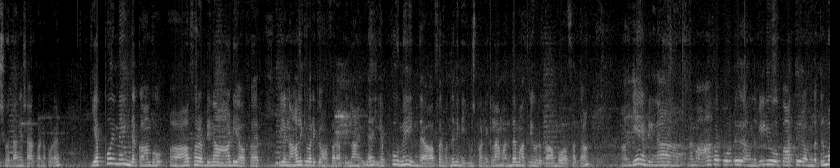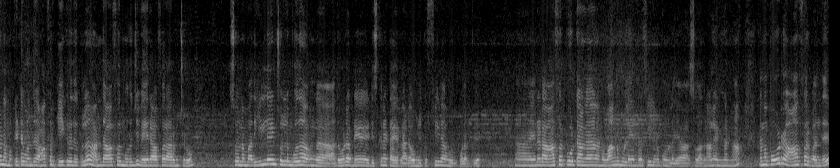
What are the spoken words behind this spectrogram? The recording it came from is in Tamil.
விஷயம் தாங்க ஷேர் பண்ண போகிறேன் எப்போயுமே இந்த காம்போ ஆஃபர் அப்படின்னா ஆடி ஆஃபர் இல்லை நாளைக்கு வரைக்கும் ஆஃபர் அப்படிலாம் இல்லை. எப்போவுமே இந்த ஆஃபர் வந்து நீங்கள் யூஸ் பண்ணிக்கலாம். அந்த மாதிரி ஒரு காம்போ ஆஃபர் தான். ஏன் அப்படின்னா நம்ம ஆஃபர் போட்டு அந்த வீடியோவை பார்த்து அவங்க திரும்ப நம்மக்கிட்ட வந்து ஆஃபர் கேட்குறதுக்குள்ளே அந்த ஆஃபர் முறிஞ்சு வேறு ஆஃபர் ஆரம்பிச்சிடும் ஸோ நம்ம அது இல்லைன்னு சொல்லும்போது அவங்க அதோட அப்படியே டிஸ்கனெக்ட் ஆயிடுறாங்க. அவங்களுக்கு ஃபீல் ஆகுது போல இருக்குது என்னடா ஆஃபர் போட்டாங்க நம்ம வாங்க முடியலன்ற ஃபீல் இருக்கும் இல்லையா? ஸோ அதனால் என்னென்னா நம்ம போடுற ஆஃபர் வந்து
